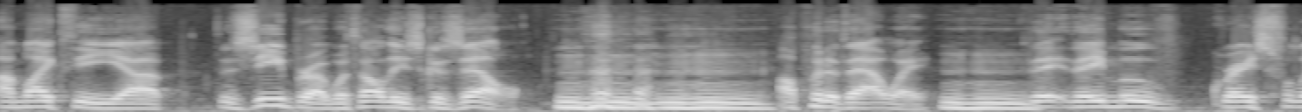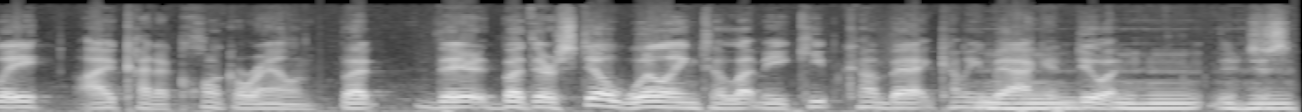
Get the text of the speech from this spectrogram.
I'm like the uh, the zebra with all these gazelle. Mm-hmm, mm-hmm. I'll put it that way. Mm-hmm. They they move gracefully. I kind of clunk around, but they but they're still willing to let me keep come back, coming back and do it. They're just.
